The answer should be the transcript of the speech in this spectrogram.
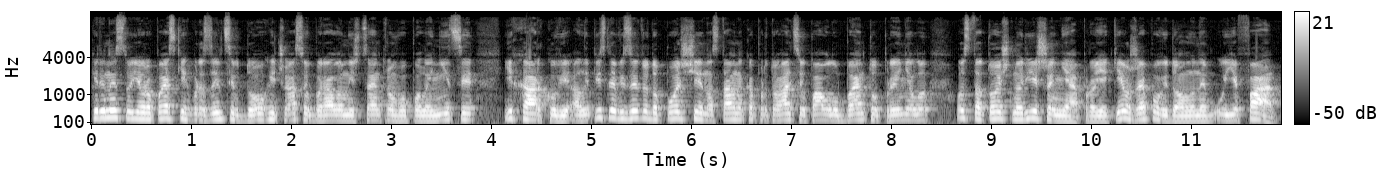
керівництво європейських бразильців довгий час обирало між центром в Ополеніці і Харкові, але після візиту до Польщі наставника португальців Павлу Бенту прийняло остаточне рішення, про яке вже повідомлене в УЄФА.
